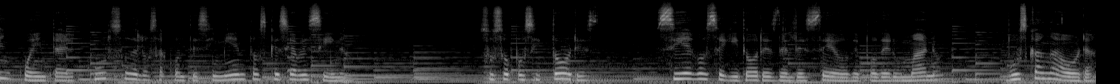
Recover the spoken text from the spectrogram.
en cuenta el curso de los acontecimientos que se avecinan. Sus opositores, ciegos seguidores del deseo de poder humano, buscan ahora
